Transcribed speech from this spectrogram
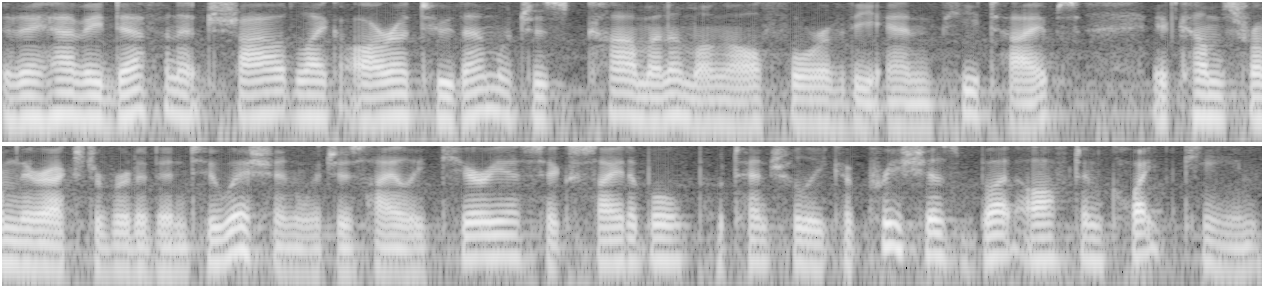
They have a definite childlike aura to them, which is common among all four of the NP types. It comes from their extroverted intuition, which is highly curious, excitable, potentially capricious, but often quite keen,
